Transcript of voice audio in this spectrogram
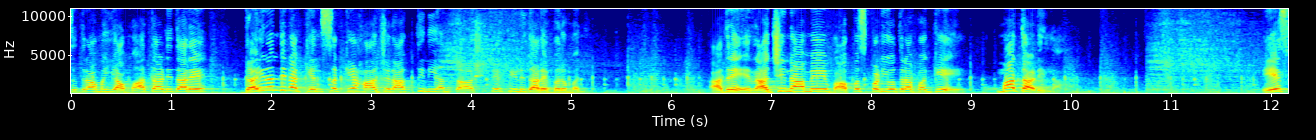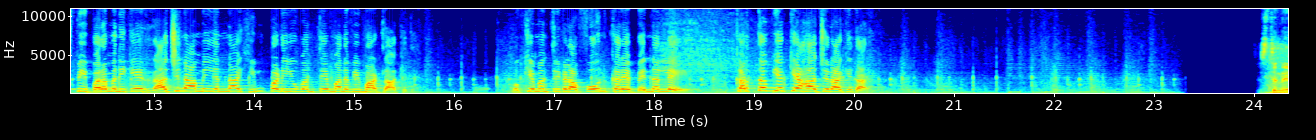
ಸಿದ್ದರಾಮಯ್ಯ ಮಾತಾಡಿದ್ದಾರೆ. ದೈನಂದಿನ ಕೆಲಸಕ್ಕೆ ಹಾಜರಾಗ್ತೀನಿ ಅಂತ ಅಷ್ಟೇ ಹೇಳಿದ್ದಾರೆ ಬರಮನಿ. ಆದರೆ ರಾಜೀನಾಮೆ ವಾಪಸ್ ಪಡೆಯೋದರ ಬಗ್ಗೆ ಮಾತಾಡಿಲ್ಲ. ಎಸ್ಪಿ ಬರಮನಿಗೆ ರಾಜೀನಾಮೆಯನ್ನ ಹಿಂಪಡೆಯುವಂತೆ ಮನವಿ ಮಾಡಲಾಗಿದೆ. ಮುಖ್ಯಮಂತ್ರಿಗಳ ಫೋನ್ ಕರೆ ಬೆನ್ನಲ್ಲೇ ಕರ್ತವ್ಯಕ್ಕೆ ಹಾಜರಾಗಿದ್ದಾರೆ. ಶಿಸ್ತಿನ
